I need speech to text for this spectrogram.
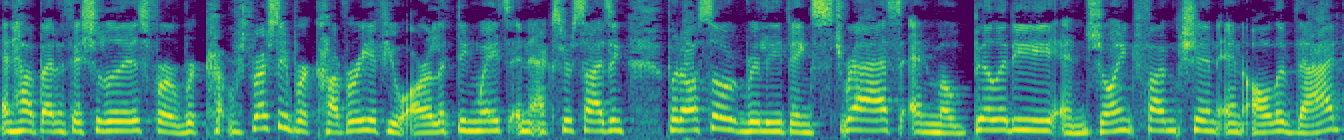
and how beneficial it is for reco- especially recovery if you are lifting weights and exercising, but also relieving stress and mobility and joint function and all of that.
